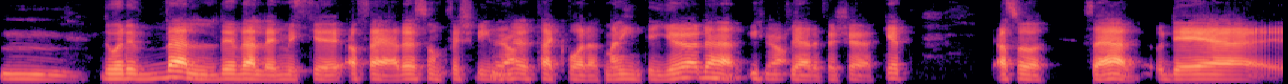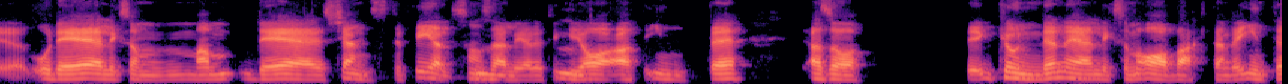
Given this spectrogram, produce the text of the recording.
Mm. då är det väldigt, väldigt mycket affärer som försvinner Ja. tack vare att man inte gör det här ytterligare försöket. Alltså så här, och det är, och det är liksom, man, det är tjänstefel som Mm. säljare tycker Mm. jag att inte, alltså kunden är liksom avvaktande, inte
